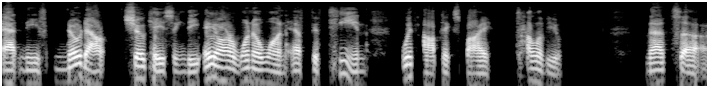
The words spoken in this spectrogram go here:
at NEAF, no doubt showcasing the AR101 F15 with optics by TeleVue. That's uh,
